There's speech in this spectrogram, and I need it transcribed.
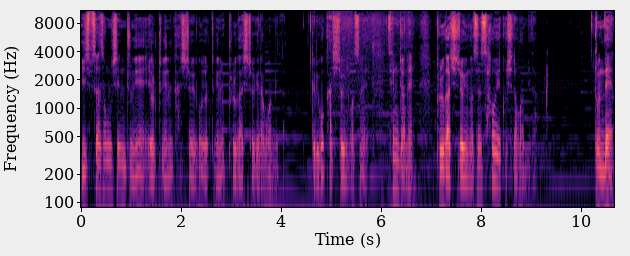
24성신 중에 12개는 가시적이고 12개는 불가시적이라고 합니다. 그리고 가시적인 것은 생전에 불가시적인 것은 사후의 것이라고 합니다. 그런데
